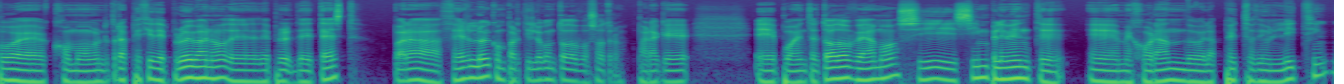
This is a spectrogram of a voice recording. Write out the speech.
pues como otra especie de prueba, ¿no? De, test para hacerlo y compartirlo con todos vosotros, para que eh, pues entre todos veamos si simplemente eh, mejorando el aspecto de un listing,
